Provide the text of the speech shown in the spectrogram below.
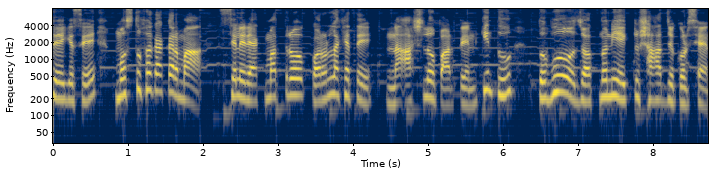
হয়ে গেছে। মোস্তফা কাকার মা, ছেলের একমাত্র করল্লা খেতে না আসলেও পারতেন। কিন্তু তবুও যত্ন নিয়ে একটু সাহায্য করছেন।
